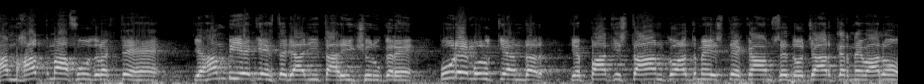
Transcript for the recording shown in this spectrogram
हम हक महफूज रखते हैं कि हम भी एक एहतजाजी तारीख शुरू करें पूरे मुल्क के अंदर कि पाकिस्तान को अदम इस्तेकाम से दो चार करने वालों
